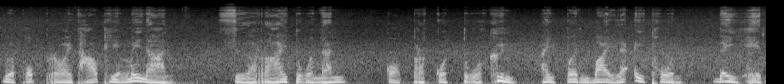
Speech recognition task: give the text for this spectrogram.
เมื่อพบรอยเท้าเพียงไม่นาน เสือร้ายตัวนั้นก็ปรากฏตัวขึ้นให้เปิ้ลใบและไอ้โทนได้เห็น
